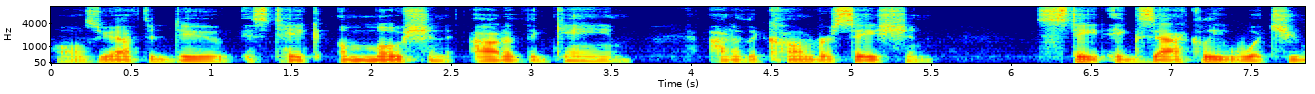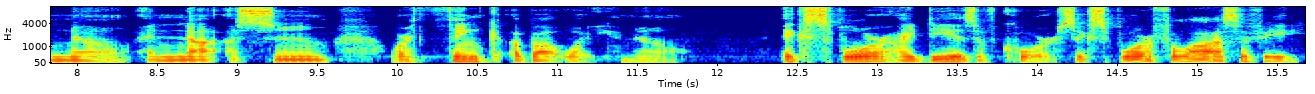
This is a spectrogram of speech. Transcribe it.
All you have to do is take emotion out of the game, out of the conversation. State exactly what you know and not assume or think about what you know. Explore ideas, of course, explore philosophy.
